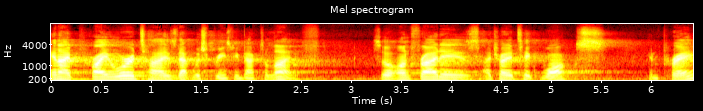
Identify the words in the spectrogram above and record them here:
And I prioritize that which brings me back to life. So on Fridays, I try to take walks and pray.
